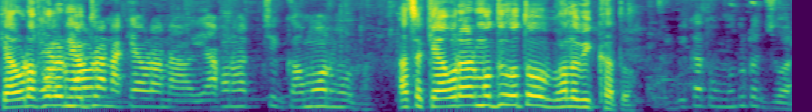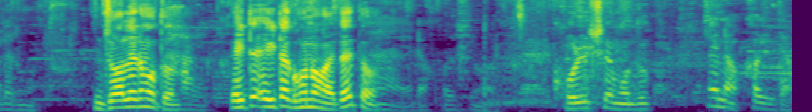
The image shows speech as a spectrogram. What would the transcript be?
কেওড়া ফলের মধু না কেওড়া না এখন হচ্ছে গামর মধু। আচ্ছা কেওড়ার মধুও তো ভালো বিখ্যাত। বিখ্যাত মধুটা জলের মতো। জলের মতন। এইটা এইটা ঘন হয় তাই তো? হ্যাঁ মধু। খলসে মধু। এই না খাই দাও।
